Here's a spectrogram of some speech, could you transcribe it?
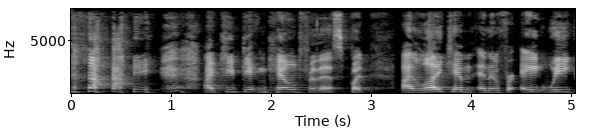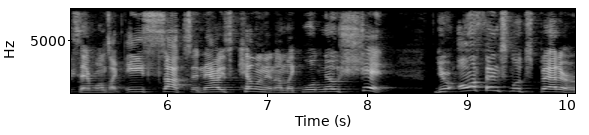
I keep getting killed for this, but I like him. And then for eight weeks, everyone's like, he sucks. And now he's killing it. I'm like, well, no shit. Your offense looks better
